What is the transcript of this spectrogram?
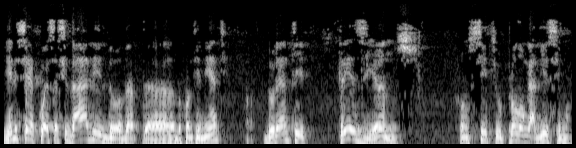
E ele cercou essa cidade do, da, da, do continente durante 13 anos. Foi um sítio prolongadíssimo,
